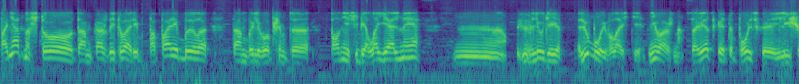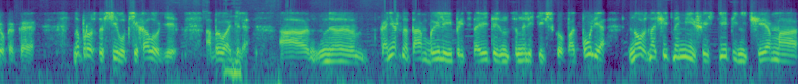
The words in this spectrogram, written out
Понятно, что там каждой твари по паре было. Там были, в общем-то, вполне себе лояльные люди любой власти, неважно, советская это, польская или еще какая. Ну, просто в силу психологии обывателя. А, э, конечно, там были и представители националистического подполья, но в значительно меньшей степени, чем а,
